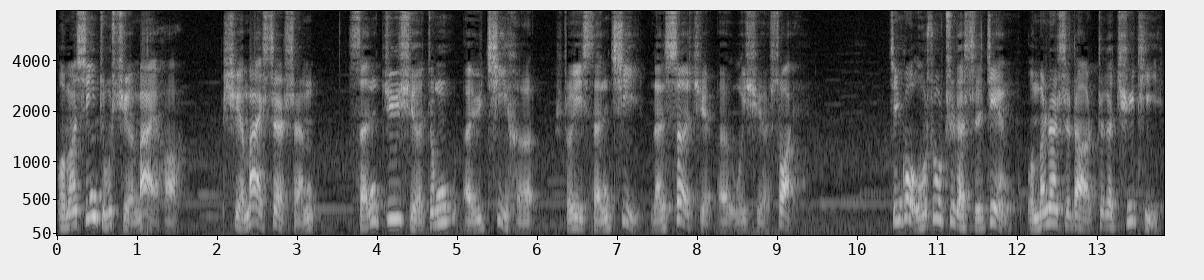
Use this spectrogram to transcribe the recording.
我们心主血脉哈，血脉摄神，神居血中而与气合，所以神气能摄血而为血帅。经过无数次的实践，我们认识到这个躯体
